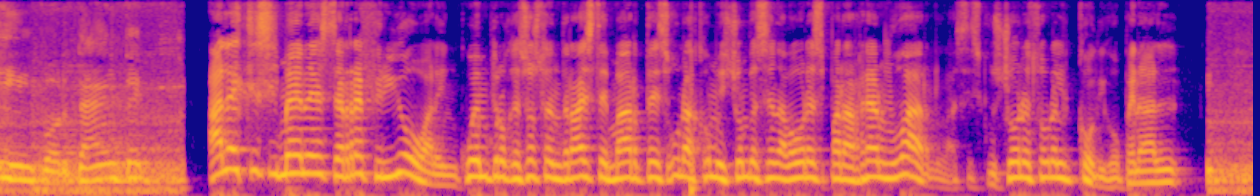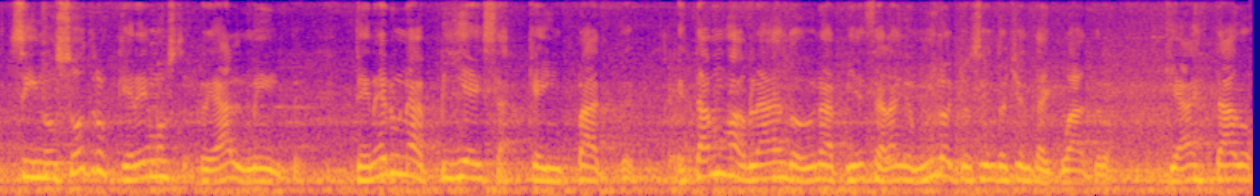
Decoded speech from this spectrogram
importante. Alexis Jiménez se refirió al encuentro que sostendrá este martes una comisión de senadores para reanudar las discusiones sobre el Código Penal. Si nosotros queremos realmente tener una pieza que impacte Estamos hablando de una pieza del año 1884 que ha estado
